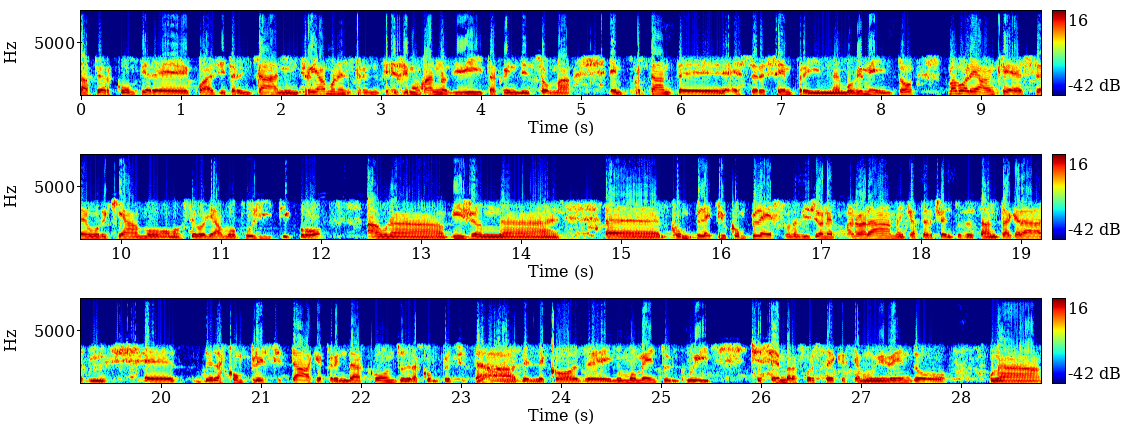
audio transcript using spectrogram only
sta per compiere quasi 30 anni, entriamo nel trentesimo anno di vita, quindi insomma è importante essere sempre in movimento, ma vuole anche essere un richiamo, se vogliamo, politico a una vision eh, eh comple- più complessa, una visione panoramica a 360 gradi eh, della complessità, che prenda conto della complessità delle cose in un momento in cui ci sembra forse che stiamo vivendo una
